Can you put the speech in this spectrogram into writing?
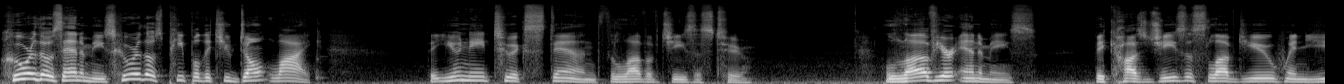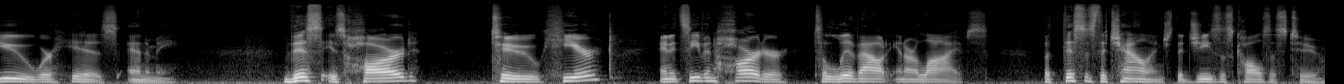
Who are those enemies? Who are those people that you don't like? that you need to extend the love of Jesus to. Love your enemies because Jesus loved you when you were his enemy. This is hard to hear, and it's even harder to live out in our lives. But this is the challenge that Jesus calls us to.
